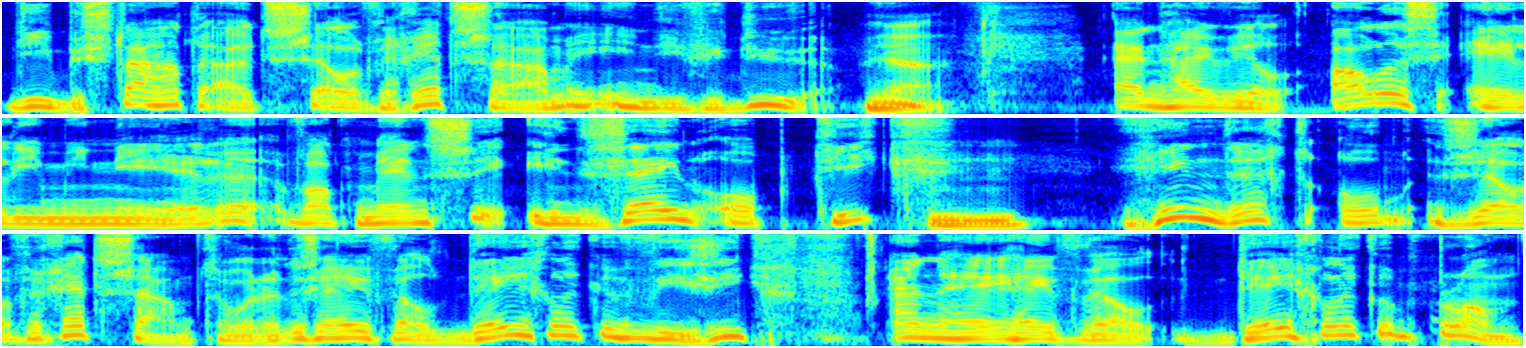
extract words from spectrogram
die bestaat uit zelfredzame individuen. Ja. En hij wil alles elimineren wat mensen in zijn optiek hindert om zelfredzaam te worden. Dus hij heeft wel degelijk een visie en hij heeft wel degelijk een plan.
